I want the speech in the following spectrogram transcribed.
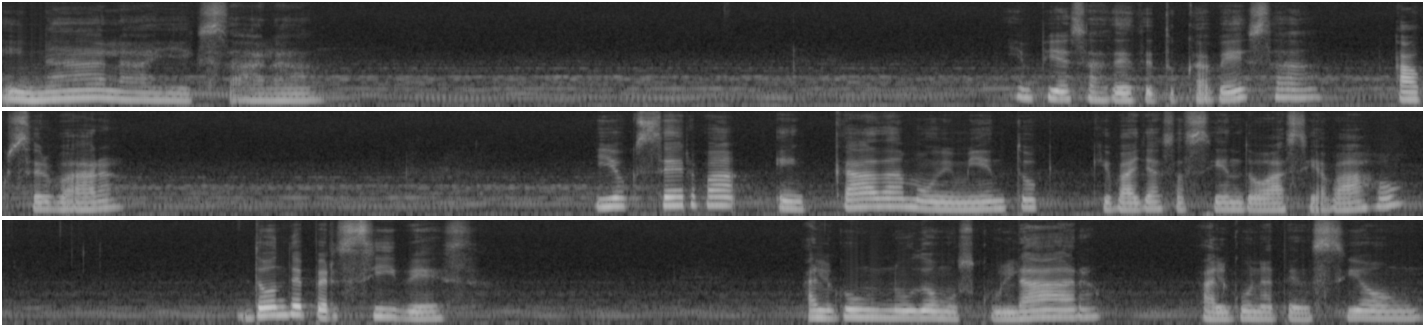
Inhala y exhala. Y empiezas desde tu cabeza a observar. Y observa en cada movimiento que vayas haciendo hacia abajo, donde percibes algún nudo muscular, alguna tensión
